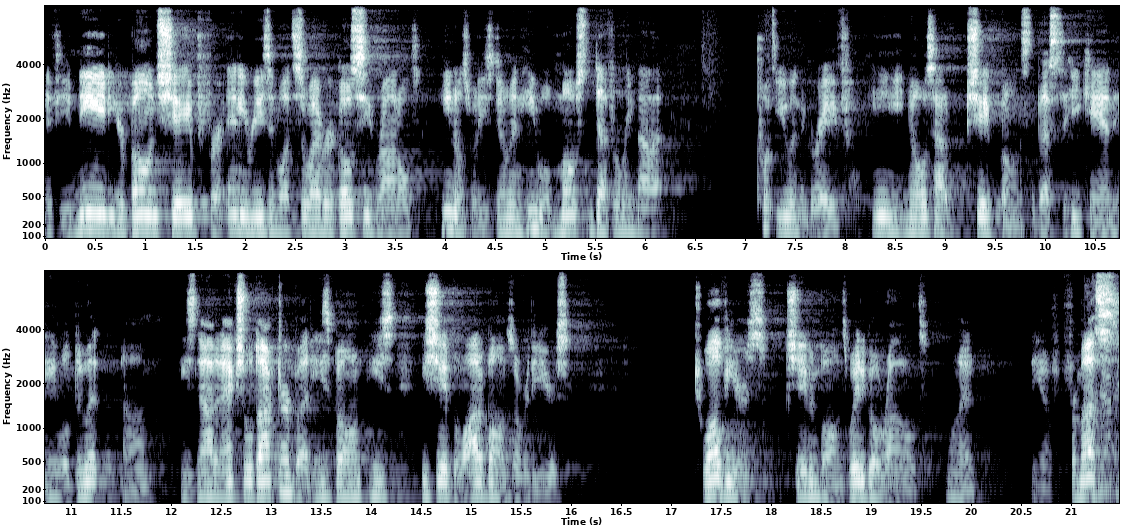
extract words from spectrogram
If you need your bones shaved for any reason whatsoever, go see Ronald. He knows what he's doing. He will most definitely not put you in the grave. He knows how to shave bones the best that he can, and he will do it. Um, he's not an actual doctor, but he's bone. He's he's shaved a lot of bones over the years. Twelve years shaving bones. Way to go, Ronald. Want to, you know, from us,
